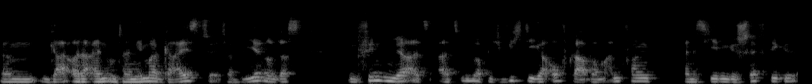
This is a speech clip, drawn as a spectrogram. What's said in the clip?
ähm, oder einen Unternehmergeist zu etablieren. Und das empfinden wir als, als unglaublich wichtige Aufgabe am Anfang, eines jeden, Geschäftige,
